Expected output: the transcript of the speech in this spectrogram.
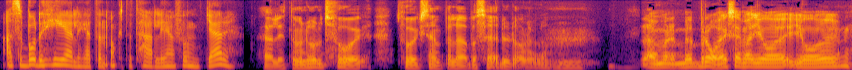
alltså både helheten och detaljen funkar. Härligt. Men då har du två, två exempel här. Vad säger du Daniel? Mm. Ja, men men bra exempel. Jag, jag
